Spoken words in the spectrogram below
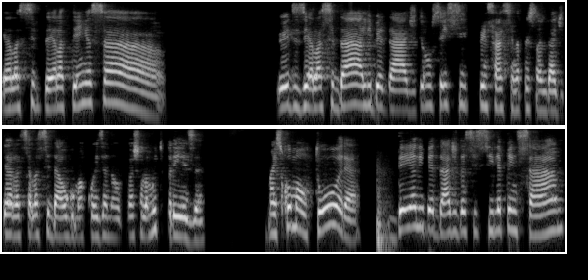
Ela se ela tem essa eu ia dizer, ela se dá a liberdade, que eu não sei se pensar assim na personalidade dela, se ela se dá alguma coisa não, eu acho ela muito presa. Mas como autora, dei a liberdade da Cecília pensar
